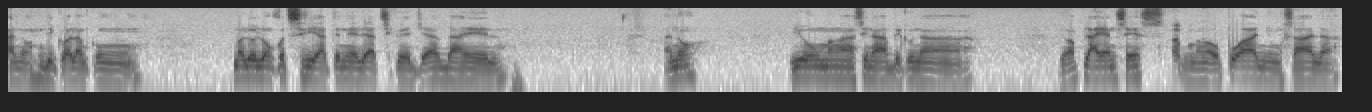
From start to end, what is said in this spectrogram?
ano, hindi ko alam kung malulungkot si Ate Nelia at si Kuya JR dahil, ano, yung mga sinabi ko na, yung appliances, Apo. yung mga upuan, yung sala,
